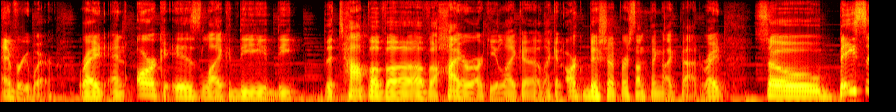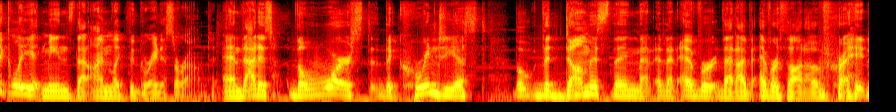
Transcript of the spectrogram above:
everywhere right? And arc is like the the the top of a of a hierarchy like a like an archbishop or something like that right? So basically it means that I'm like the greatest around. And that is the worst the cringiest the, the dumbest thing that that ever that I've ever thought of right?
